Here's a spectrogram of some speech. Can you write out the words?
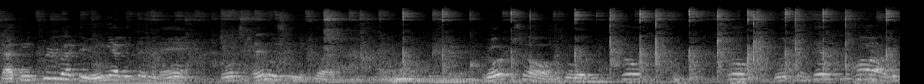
나중에 플립할 때 용이하기 때문에 이거 잘 해놓으시는 게 좋아요. 그렇죠. 그 쭉, 쭉, 그렇죠. 셋, 하나, 둘,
